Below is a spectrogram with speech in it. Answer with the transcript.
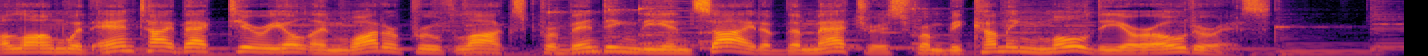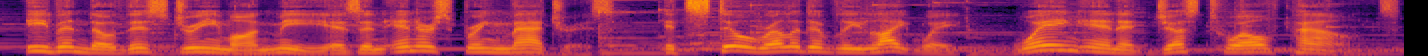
along with antibacterial and waterproof locks preventing the inside of the mattress from becoming moldy or odorous. Even though this Dream on Me is an inner spring mattress, it's still relatively lightweight, weighing in at just 12 pounds.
